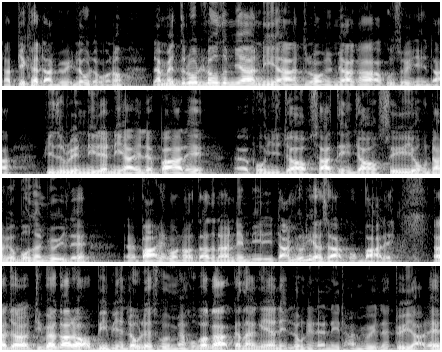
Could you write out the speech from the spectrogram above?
ဒါပြစ်ခတ်တာမျိုးတွေလုပ်တယ်ပေါ့နော်ဒါပေမဲ့သူတို့လှုပ်သမျှနေရာတော်တော်များများကအခုဆိုရင်ဒါပြည်သူတွေနေတဲ့နေရာတွေလည်းပါတယ်အဲဘုံကြီးကျောင်းစာတင်ကျောင်းဆေးရုံဒါမျိုးပုံစံမျိုးတွေလည်းအဲ ပါတယ်ပေါ့နော်သာသနာနယ်မြေတွေဒါမျိုးတွေကစအကုန်ပါတယ်အဲကြတော့ဒီဘက်ကတော့အပီပြင်လုပ်တယ်ဆိုပေမဲ့ဟိုဘက်ကကသန်းကရန်နေလုပ်နေတဲ့အနေအထားမျိုးတွေလည်းတွေ့ရတယ်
